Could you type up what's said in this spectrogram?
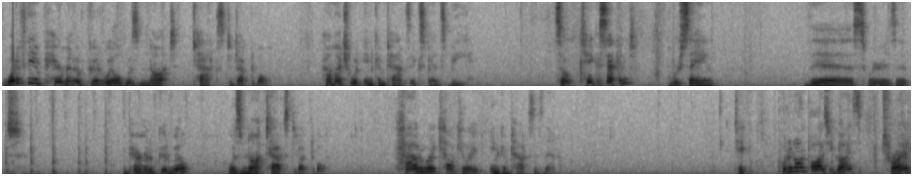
What if the impairment of goodwill was not tax deductible? How much would income tax expense be? So take a second. We're saying this, where is it? Impairment of goodwill was not tax deductible. How do I calculate income taxes then? Take, put it on pause, you guys. Try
